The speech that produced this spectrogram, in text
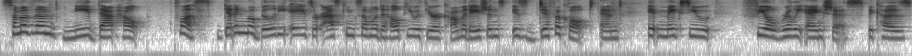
Some of them need that help. Plus, getting mobility aids or asking someone to help you with your accommodations is difficult and it makes you feel really anxious because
